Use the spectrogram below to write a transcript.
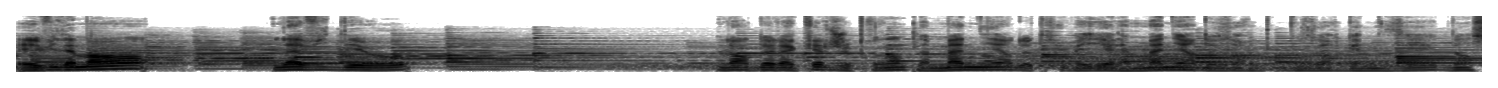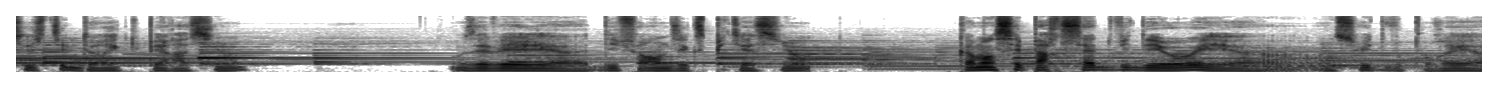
Et évidemment, la vidéo lors de laquelle je présente la manière de travailler, la manière de vous organiser dans ce style de récupération. Vous avez euh, différentes explications. Commencez par cette vidéo et euh, ensuite vous pourrez euh,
